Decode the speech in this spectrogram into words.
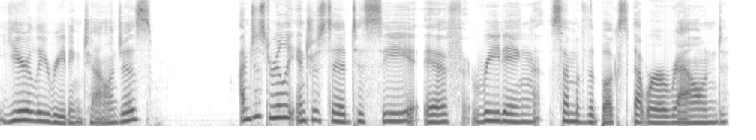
yearly reading challenges, I'm just really interested to see if reading some of the books that were around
